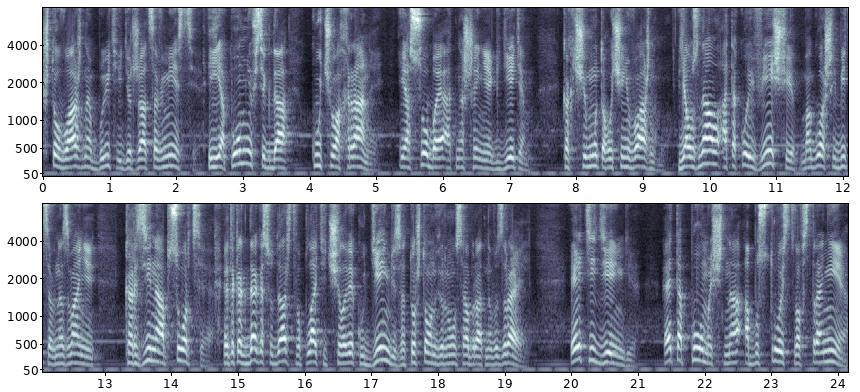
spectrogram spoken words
что важно быть и держаться вместе. И я помню всегда кучу охраны и особое отношение к детям, как к чему-то очень важному. Я узнал о такой вещи, могу ошибиться в названии, корзина абсорбция. Это когда государство платит человеку деньги за то, что он вернулся обратно в Израиль. Эти деньги – это помощь на обустройство в стране,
